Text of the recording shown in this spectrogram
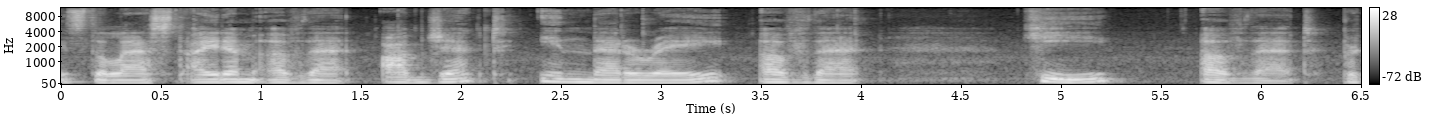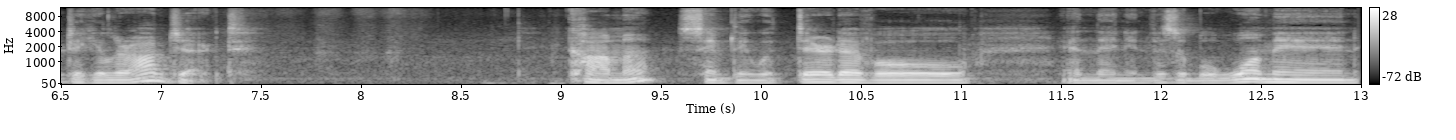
It's the last item of that object in that array of that key of that particular object. Comma, same thing with Daredevil, and then Invisible Woman,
